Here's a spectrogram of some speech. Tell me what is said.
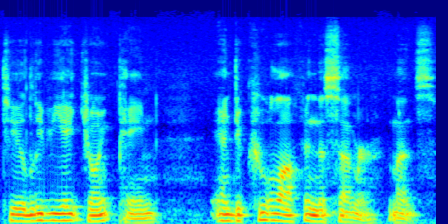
to alleviate joint pain and to cool off in the summer months.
